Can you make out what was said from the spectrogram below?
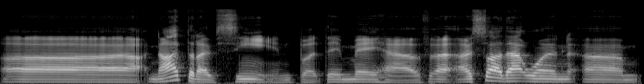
Uh, not that I've seen, but they may have. Uh, I saw that one. Um,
